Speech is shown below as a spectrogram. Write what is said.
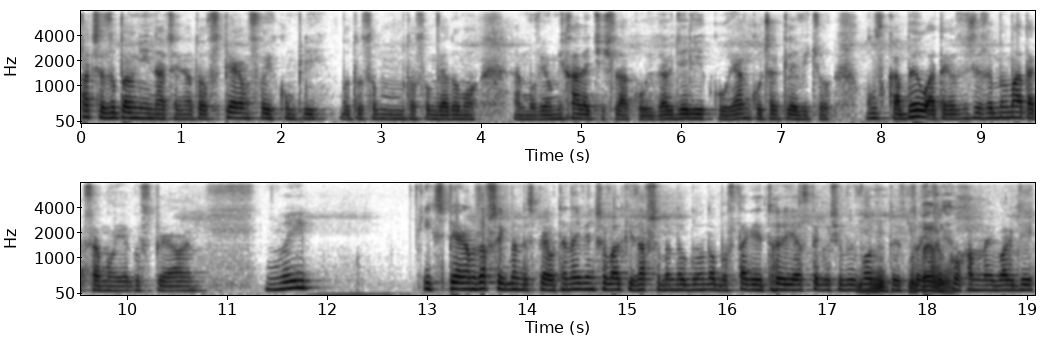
Patrzę zupełnie inaczej na to, wspieram swoich kumpli, bo to są, to są wiadomo, ja mówię o Michale Cieślaku, Gardzieliku, Janku Czerklewiczu. Główka był, a teraz już jest MMA tak samo, ja go wspierałem. No i ich wspieram, zawsze ich będę wspierał. Te największe walki zawsze będę oglądał, bo stary, to ja z tego się wywodzę, to jest no coś, co kocham najbardziej.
